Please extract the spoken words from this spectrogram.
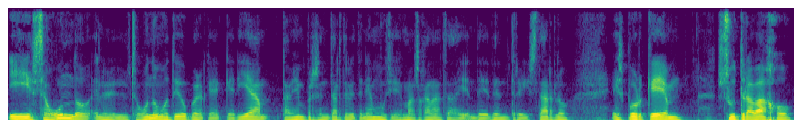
Y segundo, el, segundo motivo por el que quería también presentarte y tenía muchísimas ganas de, de entrevistarlo, es porque su trabajo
